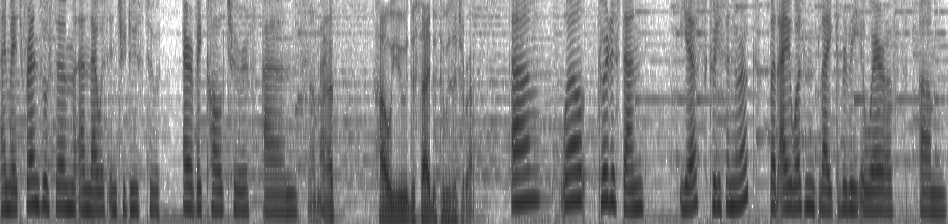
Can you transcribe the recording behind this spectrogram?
i made friends with them and i was introduced to arabic culture and And I- how you decided to visit Iraq? Um, well, Kurdistan, yes, Kurdistan, Iraq, but I wasn't like really aware of um,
